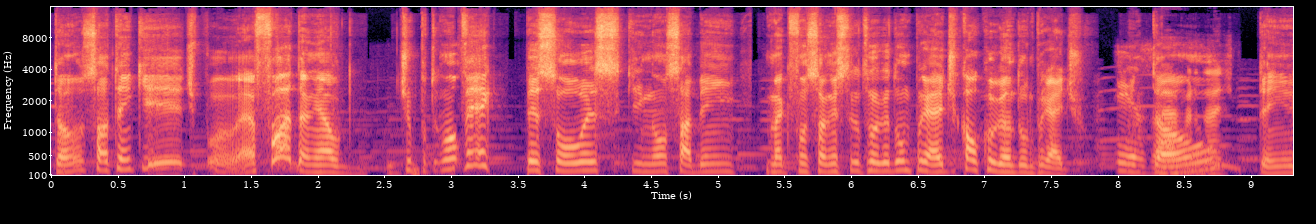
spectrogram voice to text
Então só tem que, tipo, é foda, né? Tipo, tu não vê pessoas que não sabem como é que funciona a estrutura de um prédio calculando um prédio. Então, É tem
